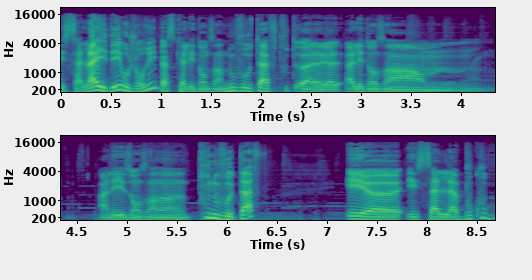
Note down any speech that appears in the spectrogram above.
Et ça l'a aidé aujourd'hui parce qu'elle est dans un nouveau taf, tout, elle est dans un, elle est dans un, tout nouveau taf. Et, et ça l'a beaucoup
